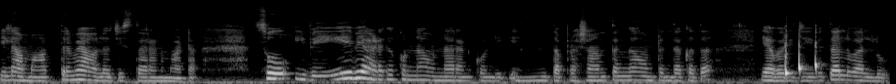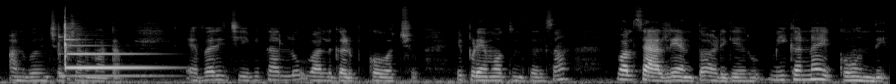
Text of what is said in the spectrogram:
ఇలా మాత్రమే ఆలోచిస్తారనమాట సో ఇవేవి అడగకుండా ఉన్నారనుకోండి ఎంత ప్రశాంతంగా ఉంటుందో కదా! ఎవరి జీవితాలు వాళ్ళు అనుభవించవచ్చు అనమాట ఎవరి జీవితాల్లో వాళ్ళు గడుపుకోవచ్చు. ఇప్పుడు ఏమవుతుందో తెలుసా? వాళ్ళ శాలరీ ఎంతో అడిగారు. మీకన్నా ఎక్కువ ఉంది.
